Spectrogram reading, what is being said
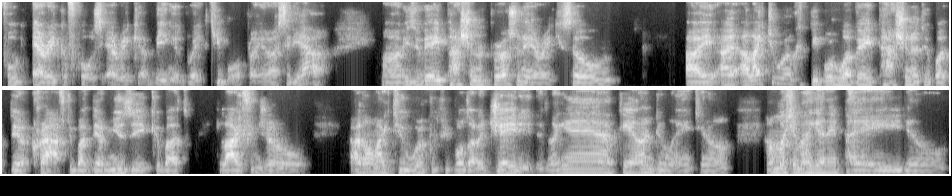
for Eric, of course. Eric uh, being a great keyboard player. I said, yeah, uh, he's a very passionate person, Eric. So I, I, I like to work with people who are very passionate about their craft, about their music, about life in general. I don't like to work with people that are jaded. It's like, yeah, okay, I'm doing it. You know, how much am I getting paid? You know,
